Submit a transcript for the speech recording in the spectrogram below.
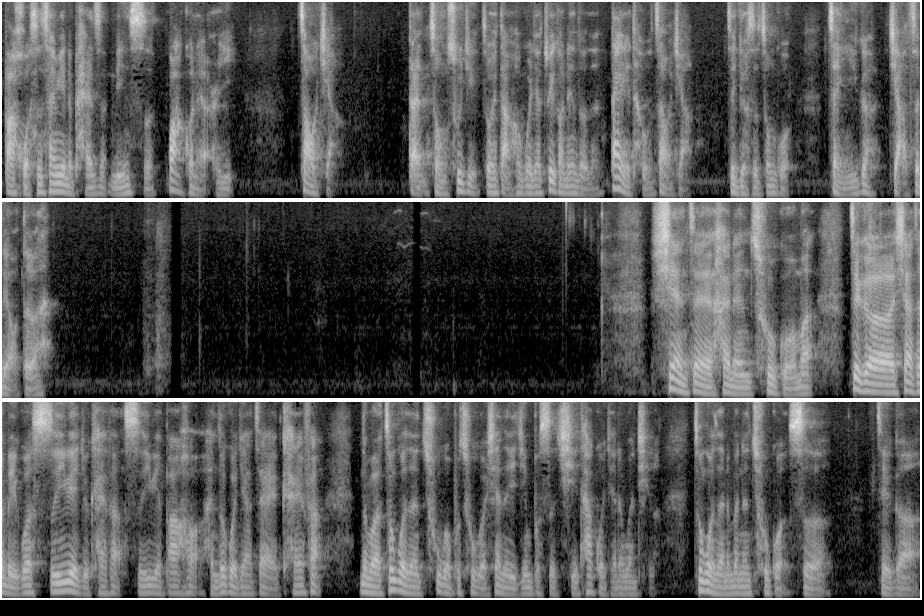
把火神山医院的牌子临时挂过来而已，造假。但总书记作为党和国家最高领导人带头造假，这就是中国整一个假字了得。现在还能出国吗？这个像在美国十一月就开放，十一月八号很多国家在开放。那么中国人出国不出国，现在已经不是其他国家的问题了。中国人能不能出国是这个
